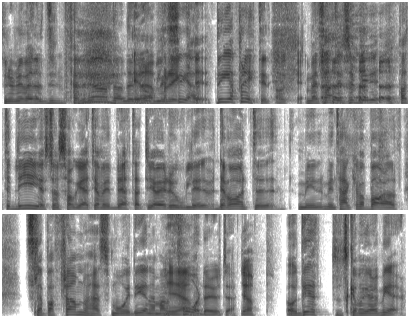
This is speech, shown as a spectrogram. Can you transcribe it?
Så det blev väldigt förödande Är rolig scen. riktigt? Det är på riktigt. Okej. Men samtidigt så blir det, fast det blir just en sån grej att jag vill berätta att jag är rolig. Det var inte, min, min tanke var bara att släppa fram de här små idéerna man Ja. får där ute. Japp. Och det ska man göra mer.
